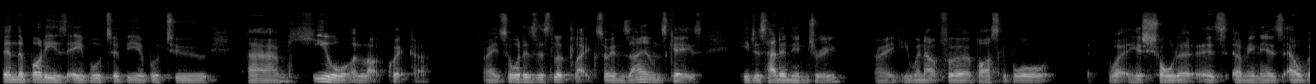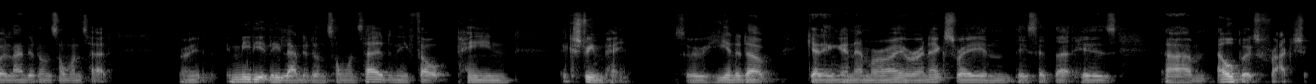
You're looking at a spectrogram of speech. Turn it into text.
then the body is able to be able to um, heal a lot quicker. Right. So, what does this look like? So, in Zion's case, he just had an injury. Right. He went out for a basketball. What his shoulder is, I mean, his elbow landed on someone's head. Right. Immediately landed on someone's head and he felt pain, extreme pain. So, he ended up getting an MRI or an X ray, and they said that his um, elbows fractured.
